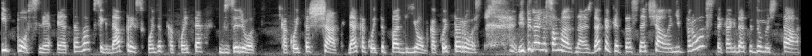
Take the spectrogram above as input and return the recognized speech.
и после этого всегда происходит какой-то взлет какой-то шаг, да, какой-то подъем, какой-то рост. И ты, наверное, сама знаешь, да, как это сначала непросто, когда ты думаешь, так,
